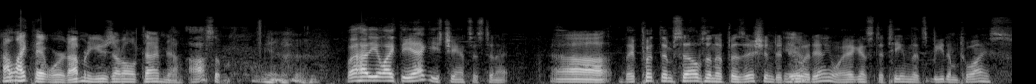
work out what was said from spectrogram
I like that word. I'm going to use that all the time now. Awesome. well, how do you like the Aggies' chances tonight? Uh, They put themselves in a position to do Yeah. it anyway against a team that's beat them twice.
